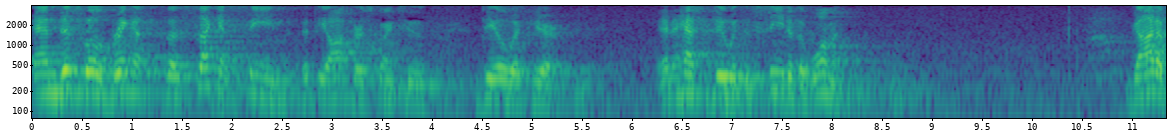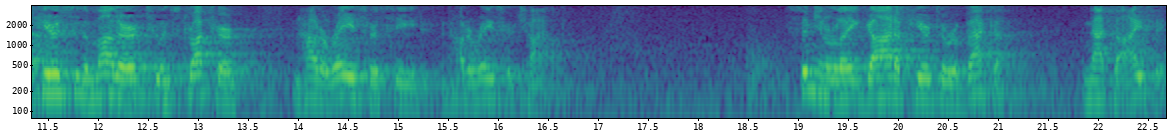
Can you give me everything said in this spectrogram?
And this will bring up the second theme that the author is going to deal with here. And it has to do with the seed of the woman. God appears to the mother to instruct her on how to raise her seed and how to raise her child. Similarly, God appeared to Rebekah, not to Isaac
